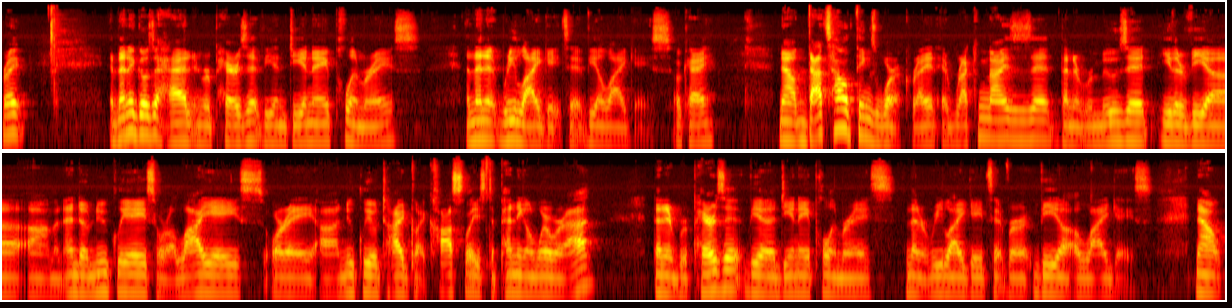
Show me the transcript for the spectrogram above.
right? And then it goes ahead and repairs it via DNA polymerase, and then it religates it via ligase. Okay. Now that's how things work, right? It recognizes it, then it removes it either via um, an endonuclease or a lyase or a uh, nucleotide glycosylase, depending on where we're at. Then it repairs it via DNA polymerase, and then it religates it via a ligase. Now,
